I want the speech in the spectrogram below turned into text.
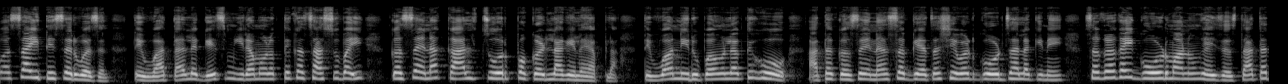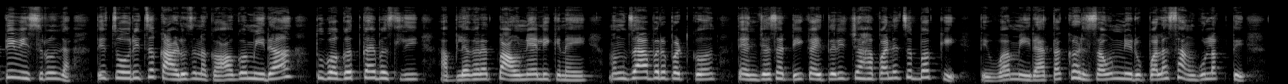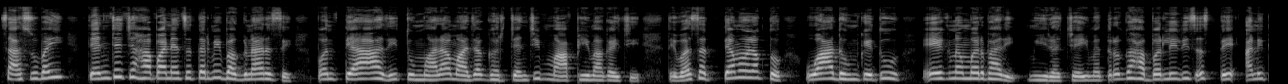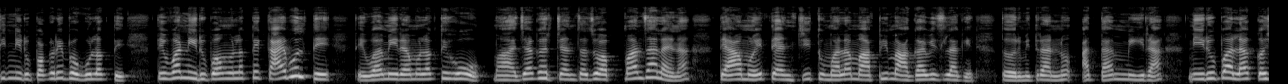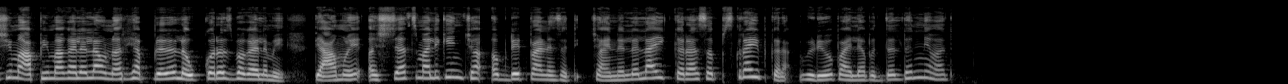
बसा इथे सर्वजण. तेव्हा आता लगेच मीरा म्हणू लागते का सासूबाई कसं आहे ना काल चोर पकडला गेलाय आपला. तेव्हा निरुपा म्हणू लागते हो आता कसं आहे ना सगळ्याचा शेवट गोड झाला की नाही? सगळं काही गोड मानून घ्यायचं असतं. आता ते विसरून जा. ते चोरीचं काढूच नका. अगं मीरा तू बघत काय बसली? आपल्या घरात पाहुणे आली की नाही? मग जा बरं पटकन. त्यांच्यासाठी काहीतरी चहापाण्याचं बघ की. तेव्हा मीरा आता खडसावून निरुपाला सांगू लागते सासूबाई त्यांच्या चहा पाण्याचं तर मी बघणारच आहे. पण त्याआधी तुम्हाला माझ्या घरच्यांची माफी मागायची. तेव्हा सत्या म्हणू लागतो वा धूमकेतू एक नंबर भारी. मीराची आई मात्र घाबरलेलीच असते आणि ती निरुपाकडे बघू लागते. तेव्हा निरुपा म्हणू लागते काय बोलते? तेव्हा मीरा म्हणू लागते हो माझ्या घरच्यांचा जो अपमान झालाय ना त्यामुळे त्यांची तुम्हाला माफी मागावीच लागेल. तर मित्रांनो आता मीरा निरुपाला कशी माफी मागायला लावणार हे आपल्याला लवकरच बघायला मिळेल. त्यामुळे अशाच मालिकेंच्या अपडेट पाहण्यासाठी चॅनलला लाईक करा सबस्क्राईब करा. व्हिडिओ पाहिल्याबद्दल धन्यवाद.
